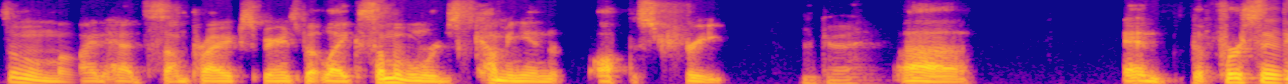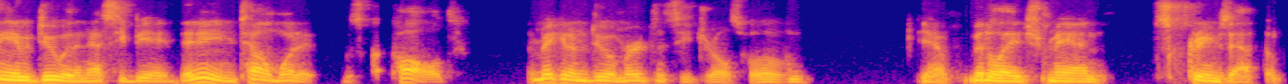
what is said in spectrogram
some of them might have had some prior experience, but like some of them were just coming in off the street. Okay. Uh, and the first thing they would do with an SCBA, they didn't even tell them what it was called. They're making them do emergency drills. Well, you know, middle-aged man screams at them.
